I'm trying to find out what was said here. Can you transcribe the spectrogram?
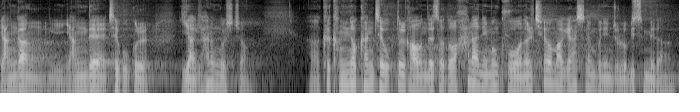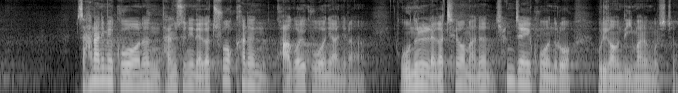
양강 양대 제국을 이야기하는 것이죠. 아, 그 강력한 제국들 가운데서도 하나님은 구원을 체험하게 하시는 분인 줄로 믿습니다. 그래서 하나님의 구원은 단순히 내가 추억하는 과거의 구원이 아니라 오늘 내가 체험하는 현재의 구원으로 우리 가운데 임하는 것이죠.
